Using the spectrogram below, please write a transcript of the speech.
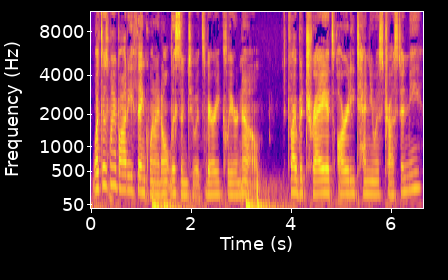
What does my body think when I don't listen to its very clear no? Do I betray its already tenuous trust in me?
